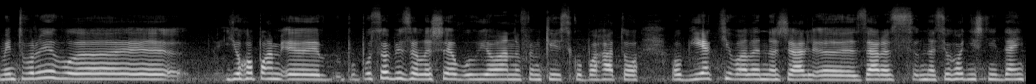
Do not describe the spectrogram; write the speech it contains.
Він творив, е, його пам... по- собі залишив у Івано-Франківську багато об'єктів, але, на жаль, зараз на сьогоднішній день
